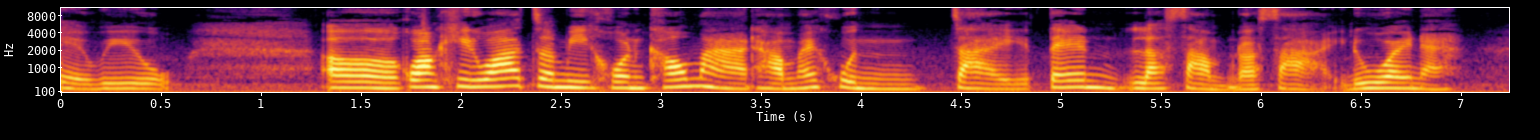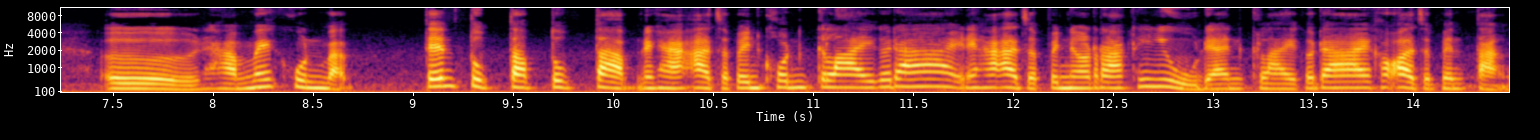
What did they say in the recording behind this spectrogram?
Devil เอ่อกวางคิดว่าจะมีคนเข้ามาทำให้คุณใจเต้นระส่ำระสายด้วยนะ เออทำให้คุณแบบ เต้นตุบตับตุบตับนะคะอาจจะเป็นคนไกลก็ได้นะคะอาจจะเป็นรักที่อยู่แดนไกลก็ได้ เขาอาจจะเป็นต่าง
